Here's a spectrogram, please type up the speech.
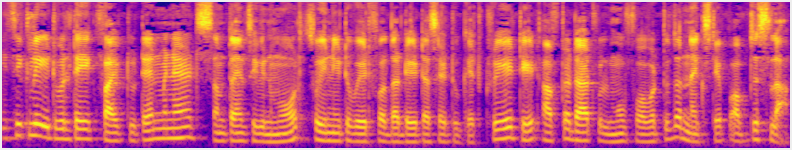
Basically, it will take 5 to 10 minutes, sometimes even more. So you need to wait for the dataset to get created. After that, we'll move forward to the next step of this lab.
